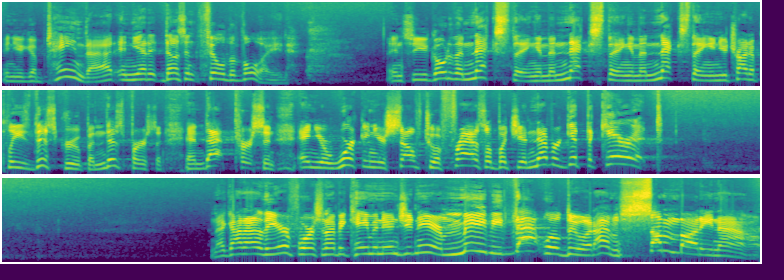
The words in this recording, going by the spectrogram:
And you obtain that, and yet it doesn't fill the void. And so you go to the next thing and the next thing and the next thing, and you try to please this group and this person and that person, and you're working yourself to a frazzle, but you never get the carrot. And I got out of the Air Force and I became an engineer. Maybe that will do it. I'm somebody now.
